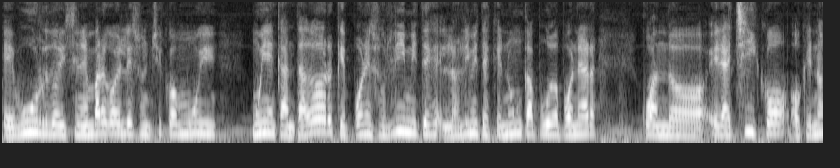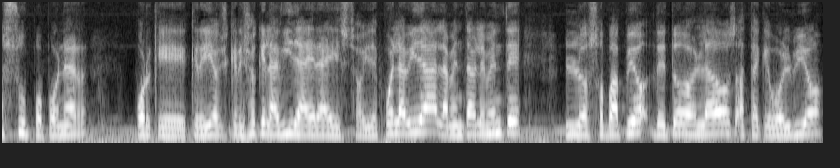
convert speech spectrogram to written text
eh, burdo, y sin embargo él es un chico muy, muy encantador, que pone sus límites, los límites que nunca pudo poner cuando era chico o que no supo poner porque creía, creyó que la vida era eso. Y después la vida, lamentablemente, lo sopapeó de todos lados hasta que volvió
